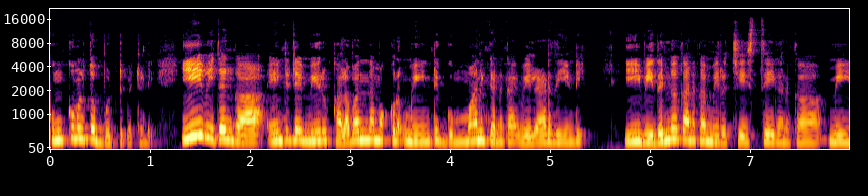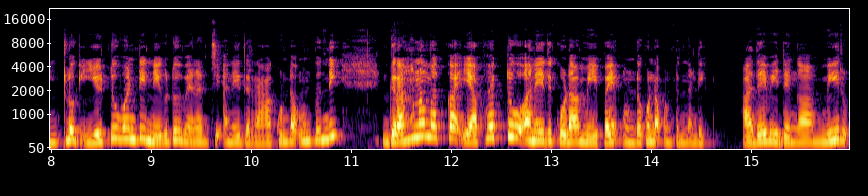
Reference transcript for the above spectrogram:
కుంకుమలతో బొట్టు పెట్టండి. ఈ విధంగా ఏంటంటే మీరు కలబంద మొక్కను మీ ఇంటి గుమ్మానికి కనుక వేలాడదీయండి. ఈ విధంగా కనుక మీరు చేస్తే కనుక మీ ఇంట్లోకి ఎటువంటి నెగిటివ్ ఎనర్జీ అనేది రాకుండా ఉంటుంది. గ్రహణం యొక్క ఎఫెక్టివ్ అనేది కూడా మీపై ఉండకుండా ఉంటుందండి. అదేవిధంగా మీరు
